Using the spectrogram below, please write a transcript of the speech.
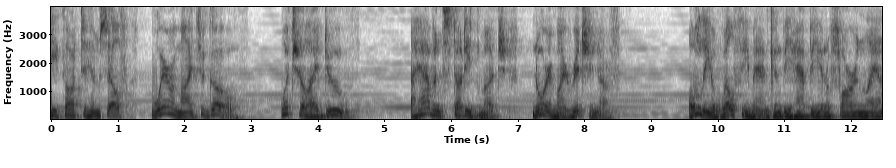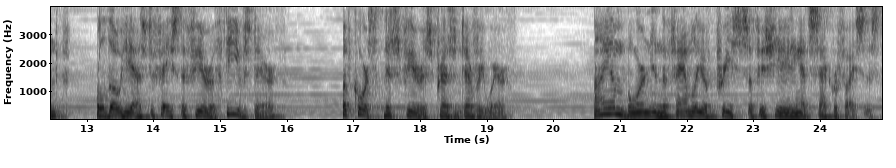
He thought to himself, Where am I to go? What shall I do? I haven't studied much, nor am I rich enough. Only a wealthy man can be happy in a foreign land, although he has to face the fear of thieves there. Of course, this fear is present everywhere. I am born in the family of priests officiating at sacrifices.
